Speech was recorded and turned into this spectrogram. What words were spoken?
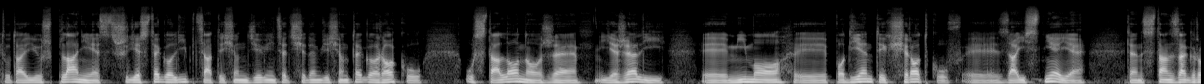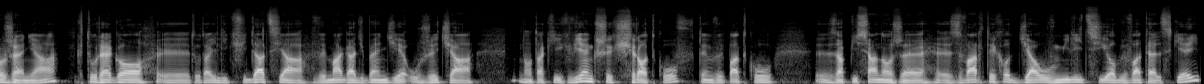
tutaj już planie z 30 lipca 1970 roku ustalono, że jeżeli mimo podjętych środków zaistnieje ten stan zagrożenia, którego y, tutaj likwidacja wymagać będzie użycia no, takich większych środków. W tym wypadku y, zapisano, że zwartych oddziałów milicji obywatelskiej.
